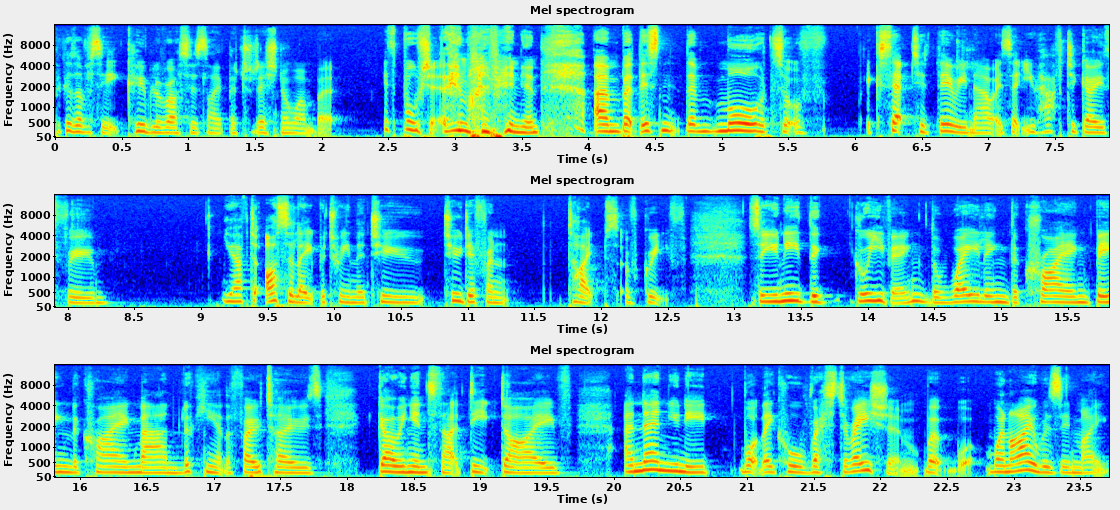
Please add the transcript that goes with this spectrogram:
because obviously Kubler Ross is like the traditional one, but it's bullshit in my opinion. Um, but this the more sort of accepted theory now is that you have to go through, you have to oscillate between the two two different types of grief. So you need the grieving, the wailing, the crying, being the crying man, looking at the photos, going into that deep dive, and then you need what they call restoration. But when I was in my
